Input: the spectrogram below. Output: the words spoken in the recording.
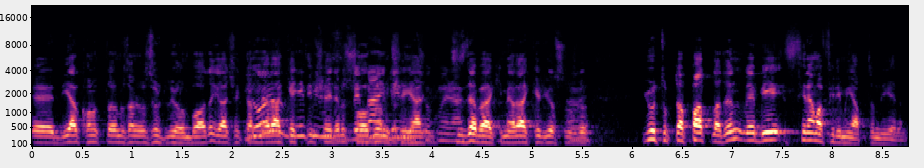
e, diğer konuklarımızdan özür diliyorum bu arada. Gerçekten Yo, yo, merak ettiğim hepimiz- şeyleri ben- sorduğum benim için de yani çok merak siz de belki merak ediyorsunuzdur. YouTube'da patladın ve bir sinema filmi yaptın diyelim.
